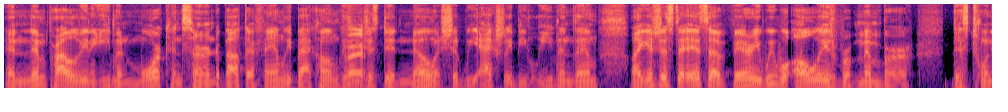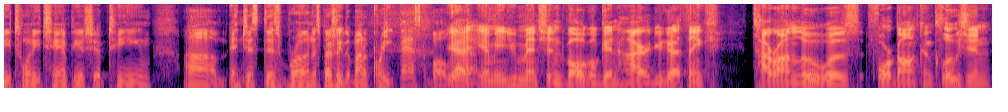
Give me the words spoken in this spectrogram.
and them probably even more concerned about their family back home because you just didn't know and should we actually be leaving them like it's just a, it's a very we will always remember this 2020 championship team um, and just this run especially the amount of great basketball Yeah. I mean, you mentioned Vogel getting hired. You got to think Tyronn Lue was foregone conclusion.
